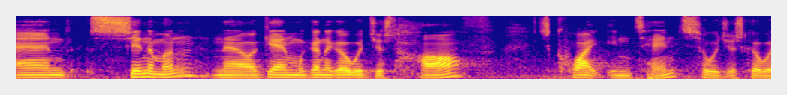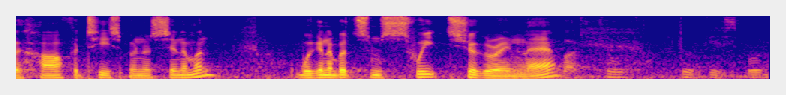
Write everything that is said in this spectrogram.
and cinnamon. Now again, we're going to go with just half. It's quite intense, so we'll just go with half a teaspoon of cinnamon. We're going to put some sweet sugar in there. About two, two teaspoons.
